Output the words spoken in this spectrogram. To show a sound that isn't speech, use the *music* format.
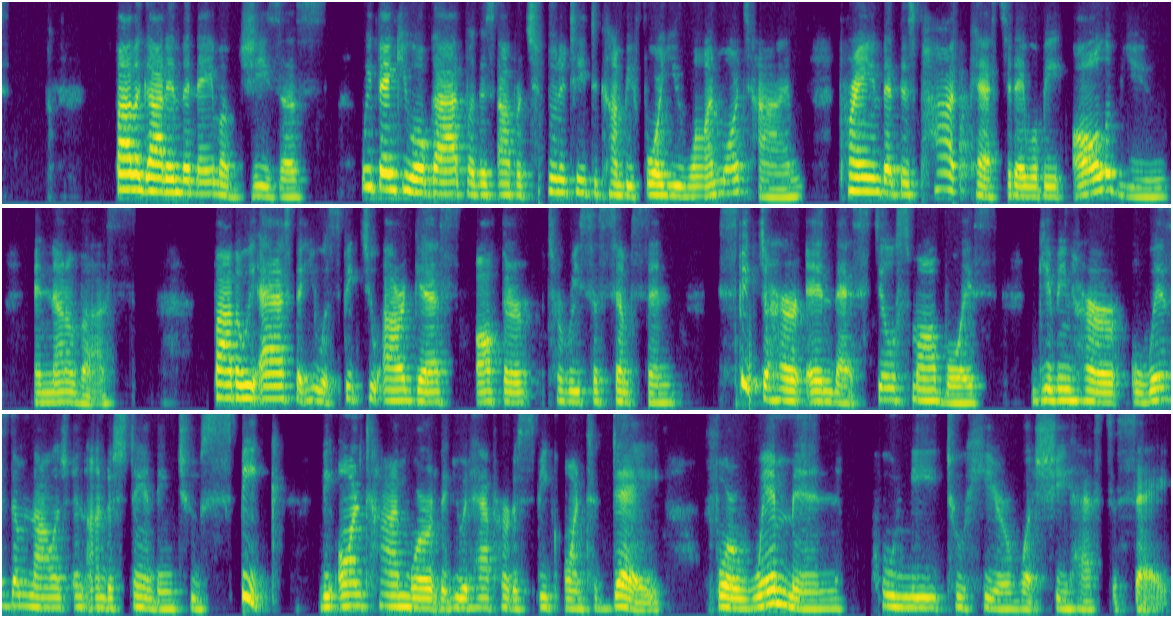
Father God, in the name of Jesus, we thank you, oh God, for this opportunity to come before you one more time, praying that this podcast today will be all of you and none of us. Father, we ask that you would speak to our guest, author Teresa Simpson. Speak to her in that still small voice, giving her wisdom, knowledge, and understanding to speak the on time word that you would have her to speak on today for women who need to hear what she has to say.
